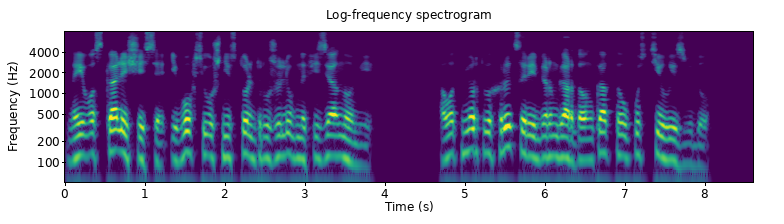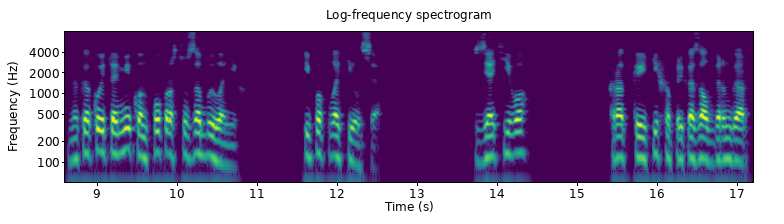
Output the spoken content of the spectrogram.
на его скалящейся и вовсе уж не столь дружелюбной физиономии. А вот мертвых рыцарей Бернгарда он как-то упустил из виду. На какой-то миг он попросту забыл о них и поплатился. Взять его? Кратко и тихо приказал Бернгард.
